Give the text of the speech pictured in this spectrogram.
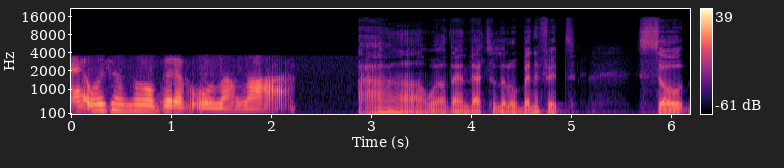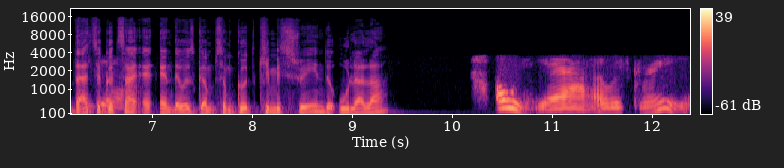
It was a little bit of ooh la la. Ah, well, then that's a little benefit. So that's a good sign. And, and there was some good chemistry in the ooh la la? Oh yeah, it was great.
